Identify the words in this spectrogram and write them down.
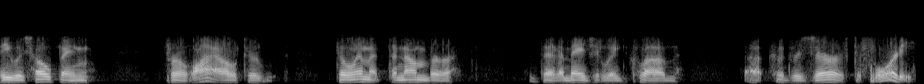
He was hoping for a while to to limit the number that a major league club uh, could reserve to 40,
